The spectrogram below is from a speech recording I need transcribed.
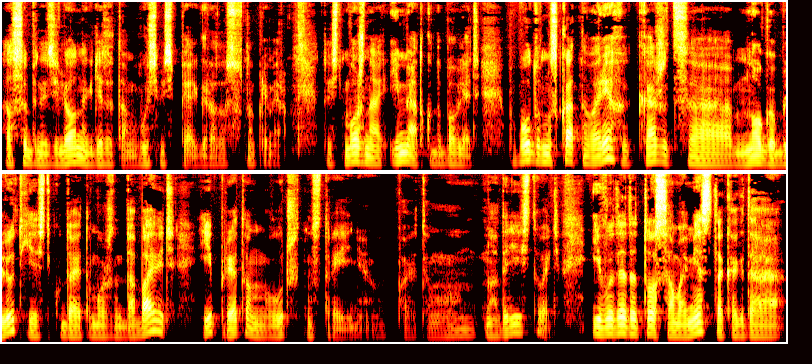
особенно зеленый, где-то там 85 градусов, например. То есть можно и мятку добавлять. По поводу мускатного ореха, кажется, много блюд есть, куда это можно добавить, и при этом улучшить настроение. Поэтому надо действовать. И вот это то самое место, когда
